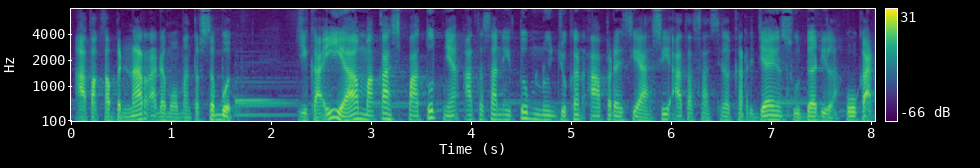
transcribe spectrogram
Apakah benar ada momen tersebut? Jika iya, maka sepatutnya atasan itu menunjukkan apresiasi atas hasil kerja yang sudah dilakukan.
